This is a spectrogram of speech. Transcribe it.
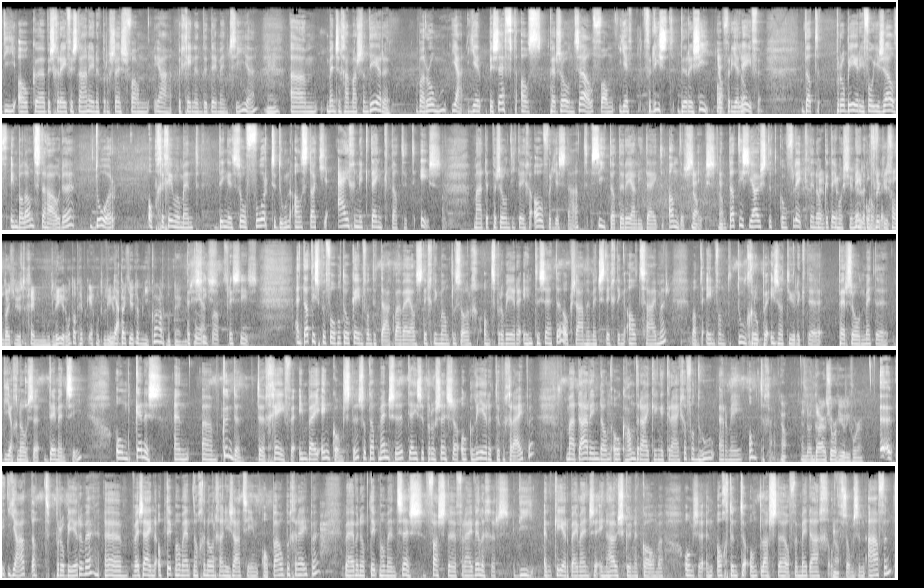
die ook eh, beschreven staan in het proces van ja, beginnende dementie. Hè? Ehm, mensen gaan marchanderen. Waarom? Ja, je beseft als persoon zelf van je verliest de regie Ja, over je ja. leven. Dat probeer je voor jezelf in balans te houden door op een gegeven moment dingen zo voor te doen als dat je eigenlijk denkt dat het is. Maar de persoon die tegenover je staat, ziet dat de realiteit anders Ja, is. ja. En dat is juist het conflict en ook En- het emotionele en het conflict. conflict. is van dat je dus op een gegeven moment moet leren. Want dat heb ik echt moeten leren. Ja. Dat je het ook niet kwalijk moet nemen. Precies, precies. En dat is bijvoorbeeld ook een van de taken waar wij als Stichting Mantelzorg ons proberen in te zetten. Ook samen met Stichting Alzheimer. Want een van de doelgroepen is natuurlijk de persoon met de diagnose dementie. Om kennis en ehm, kunde te geven in bijeenkomsten, zodat mensen deze processen ook leren te begrijpen. Maar daarin dan ook handreikingen krijgen van hoe ermee om te gaan. Ja. En, daar zorgen jullie voor. Eh, ja, dat proberen we. Eh, wij zijn op dit moment nog een organisatie in opbouw begrepen. We hebben op dit moment zes vaste vrijwilligers die een keer bij mensen in huis kunnen komen om ze een ochtend te ontlasten of een middag of Ja. soms een avond.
